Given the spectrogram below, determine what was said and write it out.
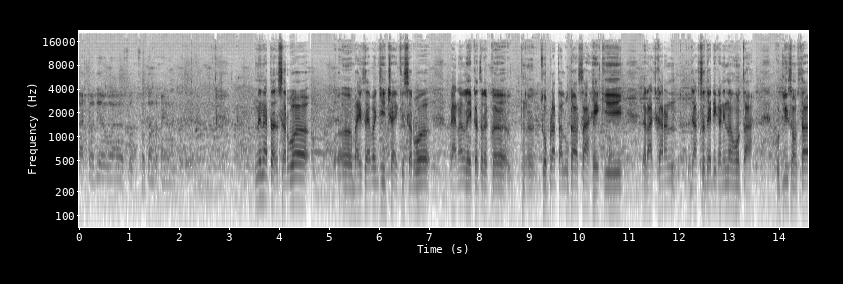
राष्ट्रवादी स्वतंत्र पॅनल. नाही नाही, आता सर्व भाईसाहेबांची इच्छा आहे की सर्व पॅनल एकत्र क चोपडा तालुका असा आहे की राजकारण जास्त त्या ठिकाणी न होता कुठली संस्था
